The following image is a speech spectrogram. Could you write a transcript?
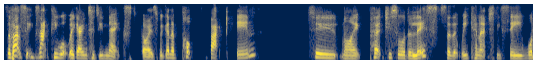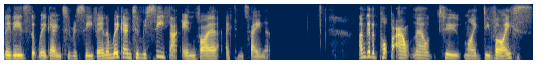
So that's exactly what we're going to do next, guys. We're going to pop back in to my purchase order list so that we can actually see what it is that we're going to receive in. And we're going to receive that in via a container. I'm going to pop out now to my device.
